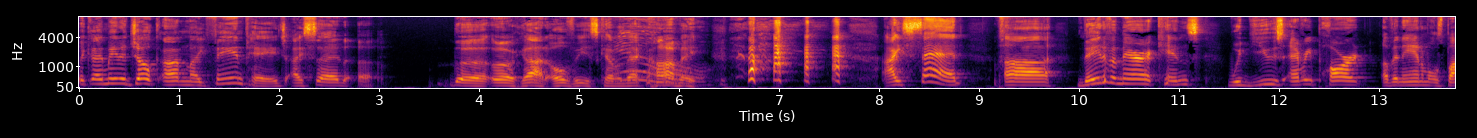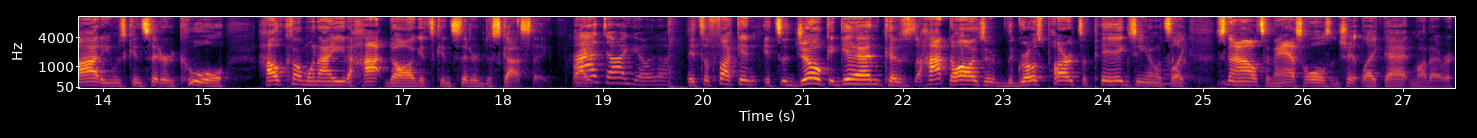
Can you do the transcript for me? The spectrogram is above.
Like I made a joke on my fan page. I said, uh, "The oh god, Ov is coming back to haunt me." I said uh, Native Americans would use every part of an animal's body and was considered cool. How come when I eat a hot dog, it's considered disgusting? Right? Hot dog Yoda. It's a fucking, it's a joke again because hot dogs are the gross parts of pigs. You know, it's like snouts and assholes and shit like that and whatever.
